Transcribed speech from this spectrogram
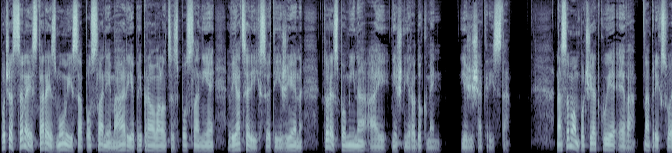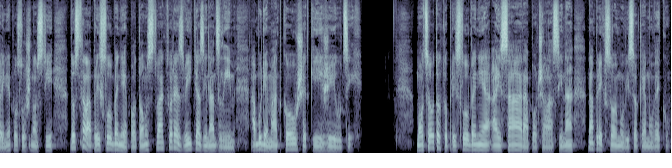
Počas celej starej zmluvy sa poslanie Márie pripravovalo cez poslanie viacerých svetých žien, ktoré spomína aj dnešný rodokmeň Ježiša Krista. Na samom počiatku je Eva. Napriek svojej neposlušnosti dostala prislúbenie potomstva, ktoré zvíťazí nad zlým a bude matkou všetkých žijúcich. Mocou tohto prislúbenia aj Sára počala syna napriek svojmu vysokému veku.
